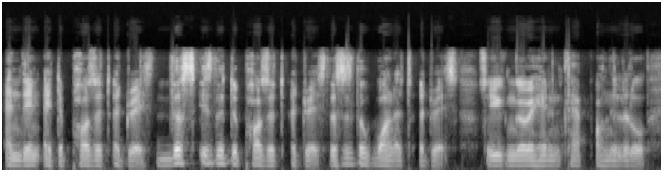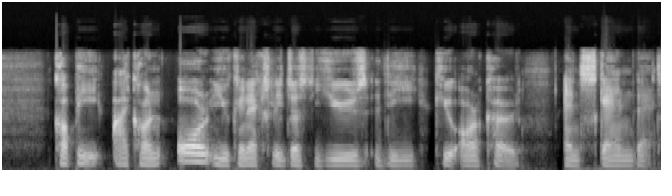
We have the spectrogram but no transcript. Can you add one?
and then a deposit address. This is the deposit address. This is the wallet address. So you can go ahead and tap on the little copy icon or you can actually just use the QR code and scan that.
